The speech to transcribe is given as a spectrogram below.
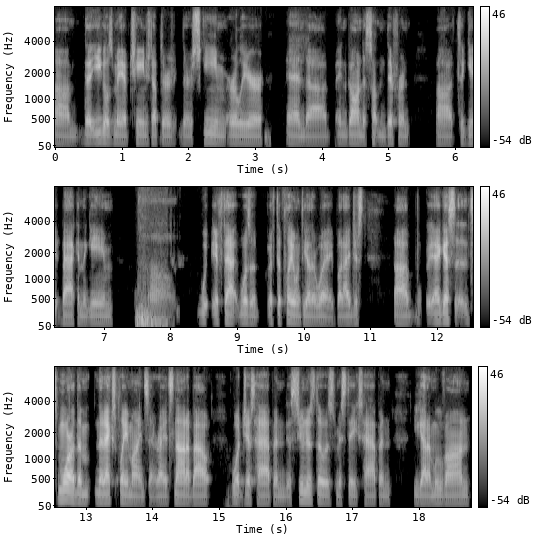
um, the Eagles may have changed up their their scheme earlier and uh, and gone to something different uh, to get back in the game. Um, if that was a if the play went the other way, but I just uh, I guess it's more of the the next play mindset, right? It's not about what just happened. As soon as those mistakes happen, you got to move on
